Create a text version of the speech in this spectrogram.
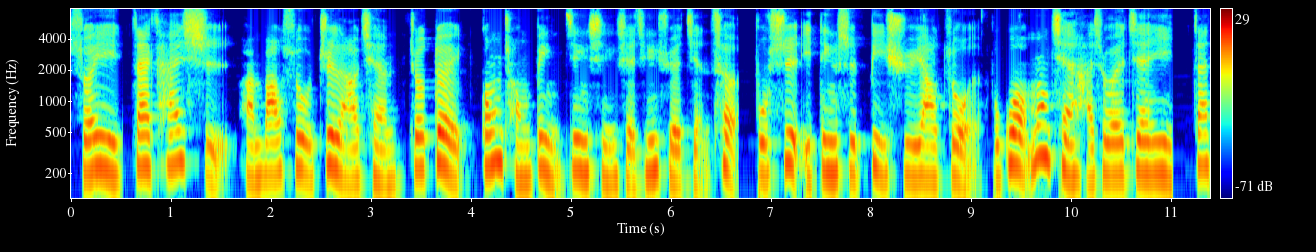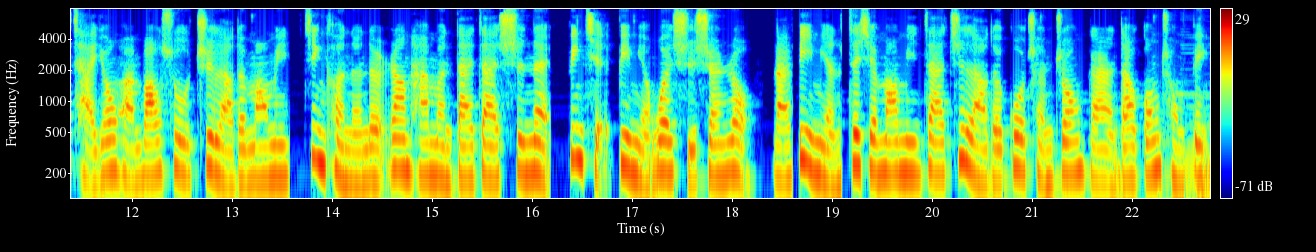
所以在开始环孢素治疗前，就对弓虫病进行血清学检测，不是一定是必须要做的。不过目前还是会建议，在采用环孢素治疗的猫咪，尽可能的让它们待在室内，并且避免喂食生肉，来避免这些猫咪在治疗的过程中感染到弓虫病。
